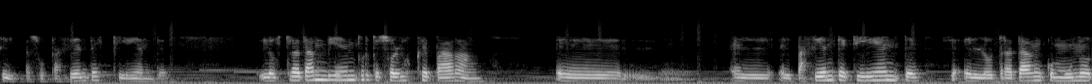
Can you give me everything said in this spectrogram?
sí, a sus pacientes clientes. Los tratan bien porque son los que pagan. Eh, el, paciente cliente lo tratan como, uno,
